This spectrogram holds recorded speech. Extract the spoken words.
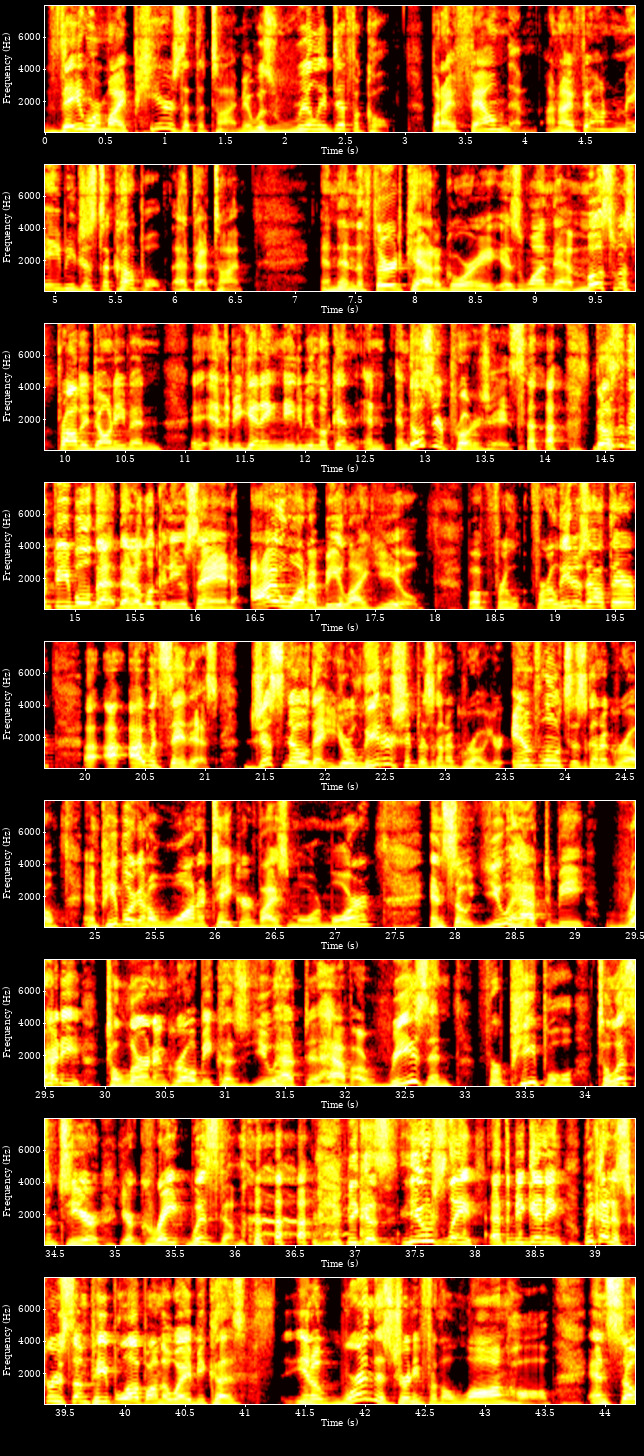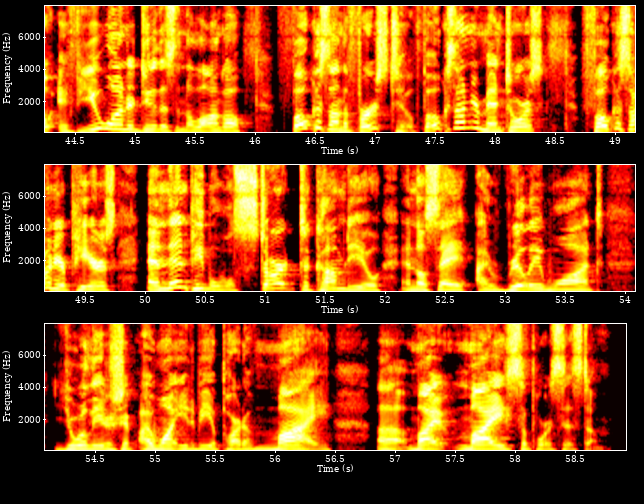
They were my peers at the time. It was really difficult, but I found them and I found maybe just a couple at that time. And then the third category is one that most of us probably don't even in the beginning need to be looking. And, and those are your proteges. those are the people that, that are looking at you saying, I want to be like you. But for, for our leaders out there, I, I would say this just know that your leadership is going to grow, your influence is going to grow, and people are going to want to take your advice more and more. And so you have to be ready to learn and grow because you have to have a reason for people to listen to your your great wisdom because usually at the beginning we kind of screw some people up on the way because you know we're in this journey for the long haul. And so if you want to do this in the long haul focus on the first two. Focus on your mentors focus on your peers and then people will start to come to you and they'll say i really want your leadership. I want you to be a part of my uh, my my support system.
